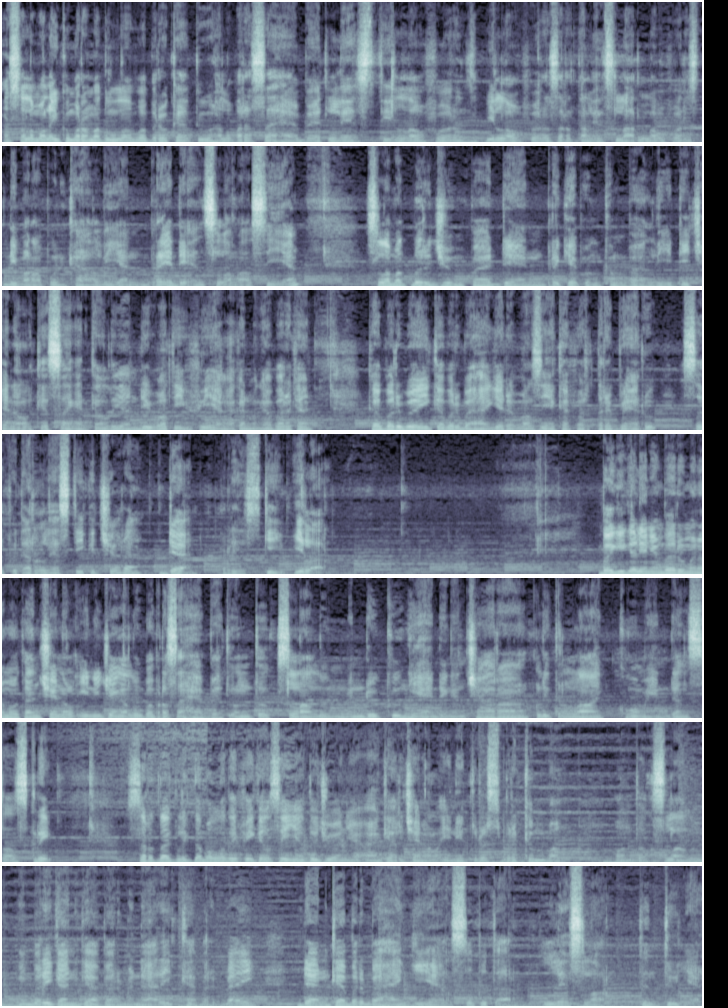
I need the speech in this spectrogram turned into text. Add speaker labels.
Speaker 1: Assalamualaikum warahmatullahi wabarakatuh. Halo para sahabat Lesti Lovers, Belovers, serta Leslar Lovers di mana pun kalian berada. Selamat siang. Selamat berjumpa dan bergabung kembali di channel kesayangan kalian di TV yang akan mengabarkan kabar baik, kabar bahagia dan pastinya kabar terbaru seputar Lesti Kejora dan Rizky Bilar bagi kalian yang baru menemukan channel ini, jangan lupa bersahabat untuk selalu mendukungnya dengan cara klik like, komen, dan subscribe. Serta klik tombol notifikasinya tujuannya agar channel ini terus berkembang untuk selalu memberikan kabar menarik, kabar baik, dan kabar bahagia seputar Leslar tentunya.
